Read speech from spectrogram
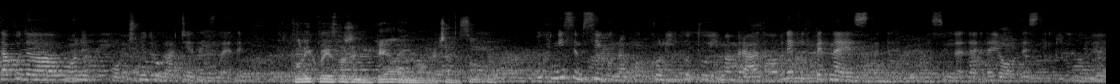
tako da one počinju drugačije da izgledaju. Koliko izloženih dela ima večeras ovde? Uh, nisam sigurna koliko tu imam radova, nekih 15 mislim da, da, da je ovde stiglo.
